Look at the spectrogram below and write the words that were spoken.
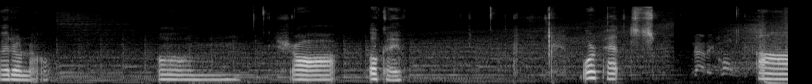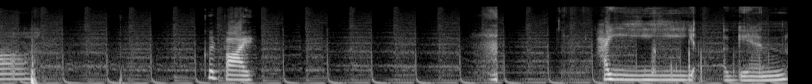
I don't know. Um, shop. Okay. More pets. Uh, goodbye. Hi again.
